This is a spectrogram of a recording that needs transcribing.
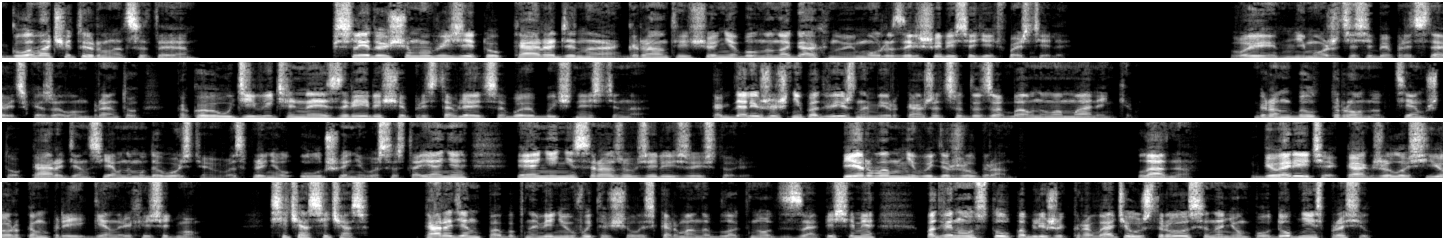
Глава 14. К следующему визиту Карадина Грант еще не был на ногах, но ему разрешили сидеть в постели. «Вы не можете себе представить», — сказал он Бренту, — «какое удивительное зрелище представляет собой обычная стена. Когда лежишь неподвижно, мир кажется до забавного маленьким». Грант был тронут тем, что Карадин с явным удовольствием воспринял улучшение его состояния, и они не сразу взялись за историю. Первым не выдержал Грант. Ладно, говорите, как жилось Йорком при Генрихе VII? Сейчас, сейчас. Карадин по обыкновению вытащил из кармана блокнот с записями, подвинул стул поближе к кровати, устроился на нем поудобнее и спросил.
